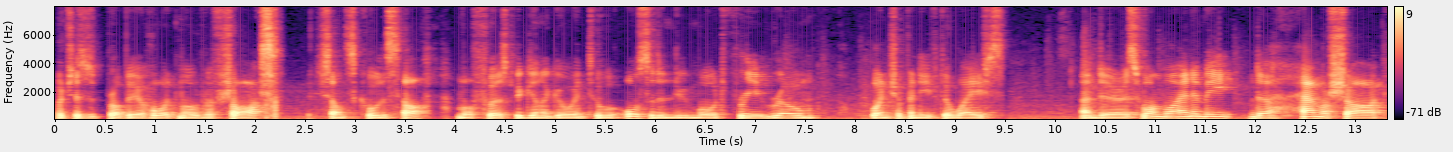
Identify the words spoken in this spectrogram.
which is probably a horde mode with sharks sounds cool as hell. But first we're gonna go into also the new mode, Free Roam, Venture Beneath the Waves. And there's one more enemy, the Hammer Shark,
